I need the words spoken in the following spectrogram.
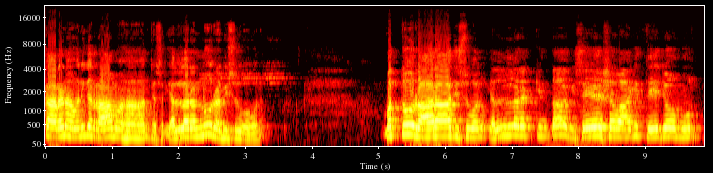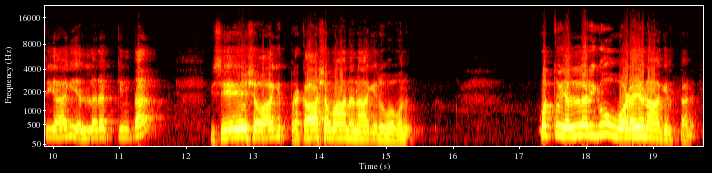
ಕಾರಣ ಅವನಿಗೆ ರಾಮ ಅಂತ ಹೆಸರು. ಎಲ್ಲರನ್ನೂ ರಮಿಸುವವನು. ಮತ್ತು ರಾರಾಜಿಸುವನು. ಎಲ್ಲರಕ್ಕಿಂತ ವಿಶೇಷವಾಗಿ ತೇಜೋಮೂರ್ತಿಯಾಗಿ ಎಲ್ಲರಕ್ಕಿಂತ ವಿಶೇಷವಾಗಿ ಪ್ರಕಾಶಮಾನನಾಗಿರುವವನು. ಮತ್ತು ಎಲ್ಲರಿಗೂ ಒಡೆಯನಾಗಿರ್ತಾನೆ.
